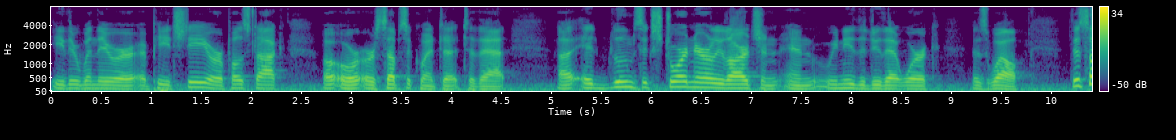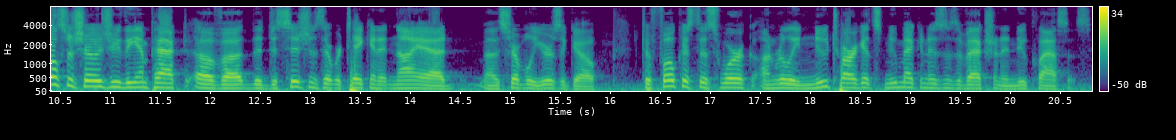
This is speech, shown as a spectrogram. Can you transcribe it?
either when they were a PhD or a postdoc or, or, or subsequent to, to that. Uh, it blooms extraordinarily large, and, and we need to do that work as well. This also shows you the impact of uh, the decisions that were taken at NIAID uh, several years ago to focus this work on really new targets, new mechanisms of action, and new classes.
